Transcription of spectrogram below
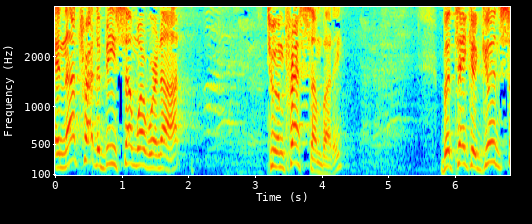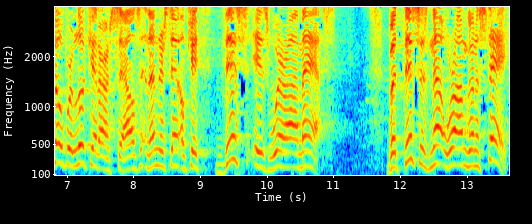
and not try to be somewhere we're not to impress somebody, but take a good, sober look at ourselves and understand okay, this is where I'm at, but this is not where I'm going to stay.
